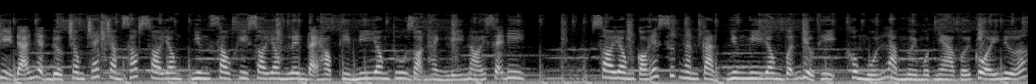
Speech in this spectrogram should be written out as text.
Chị đã nhận được trong trách chăm sóc Soyong, nhưng sau khi Soyong lên đại học thì Miyong thu dọn hành lý nói sẽ đi. Soyong có hết sức ngăn cản, nhưng Miyong vẫn biểu thị không muốn làm người một nhà với cô ấy nữa.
